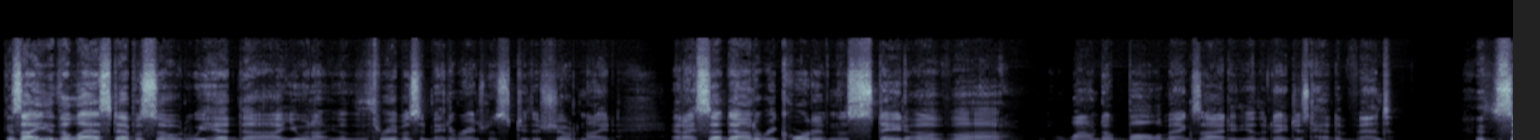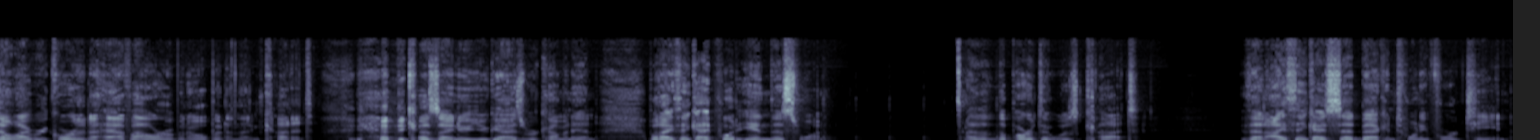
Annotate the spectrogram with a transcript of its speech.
because I the last episode we had uh, you and I, the three of us had made arrangements to do the show tonight, and I sat down to record it in this state of uh, wound up ball of anxiety the other day. Just had to vent, so I recorded a half hour of an open and then cut it because I knew you guys were coming in. But I think I put in this one, uh, the part that was cut, that I think I said back in 2014.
